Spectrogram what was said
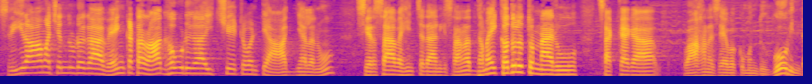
శ్రీరామచంద్రుడుగా వెంకటరాఘవుడిగా ఇచ్చేటువంటి ఆజ్ఞలను శిరసావహించడానికి సన్నద్ధమై కదులుతున్నారు చక్కగా వాహన సేవకు ముందు గోవింద.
